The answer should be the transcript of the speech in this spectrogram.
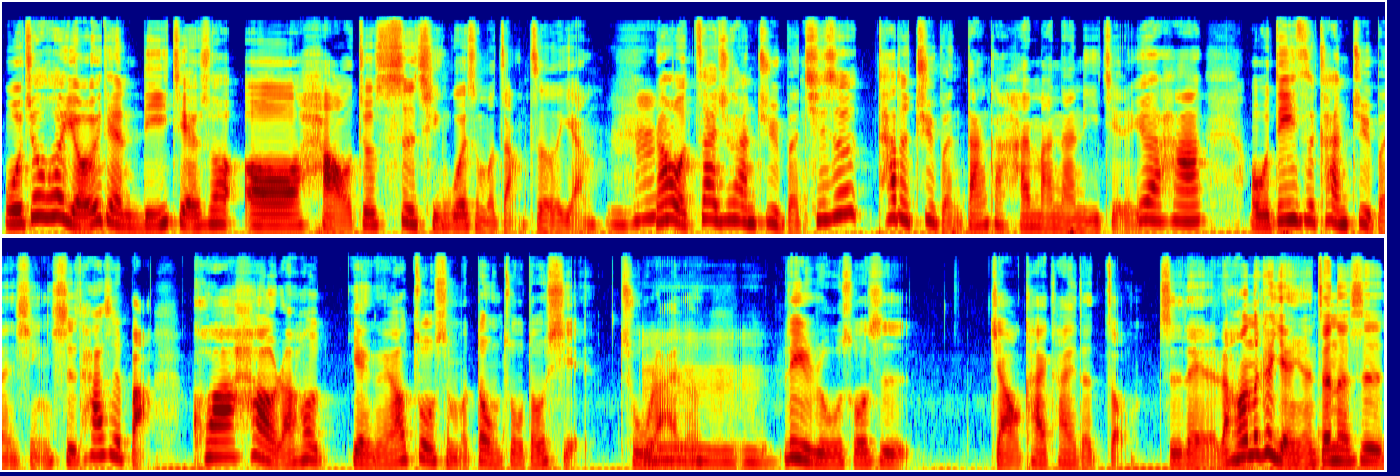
我就会有一点理解说，哦，好，就事情为什么长这样。嗯、然后我再去看剧本，其实他的剧本单看还蛮难理解的，因为他我第一次看剧本形式，他是把括号，然后演员要做什么动作都写出来了。嗯嗯，例如说是脚开开的走之类的，然后那个演员真的是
